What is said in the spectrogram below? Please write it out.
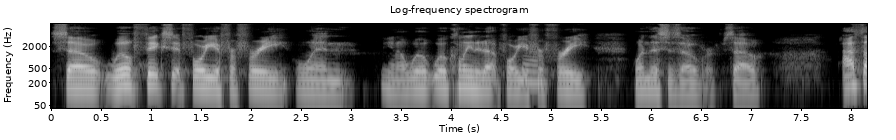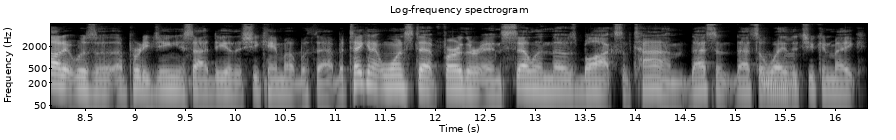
So we'll fix it for you for free when you know we'll we'll clean it up for you Yeah. for free when this is over. So I thought it was a, a pretty genius idea that she came up with that. But taking it one step further and selling those blocks of time, that's a that's a way Mhm. that you can make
